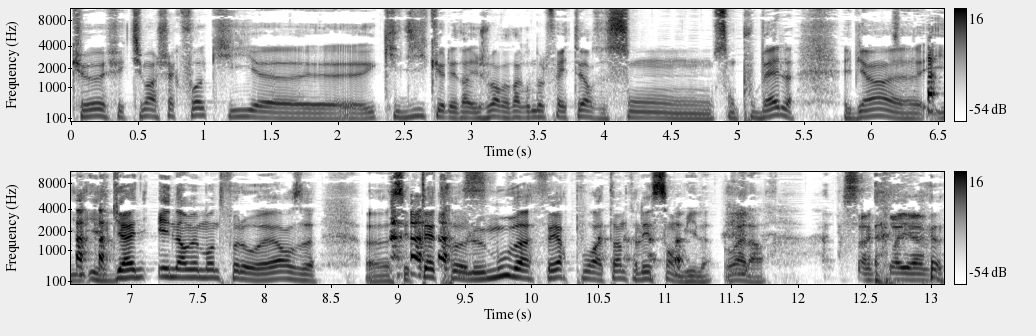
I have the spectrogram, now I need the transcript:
que effectivement à chaque fois qu'il euh, qu'il dit que les joueurs de Dragon Ball Fighters sont sont poubelles, eh bien euh, il, il gagne énormément de followers. Euh, c'est peut-être le move à faire pour atteindre les 100 000. Voilà. C'est incroyable.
